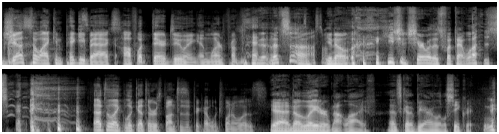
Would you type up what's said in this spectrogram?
just so I can piggyback off what they're doing and learn from them. That's, uh, awesome. you know, you should share with us what that was. I had to like look at the responses and figure out which one it was. yeah, no, later, not live. That's going to be our little secret.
